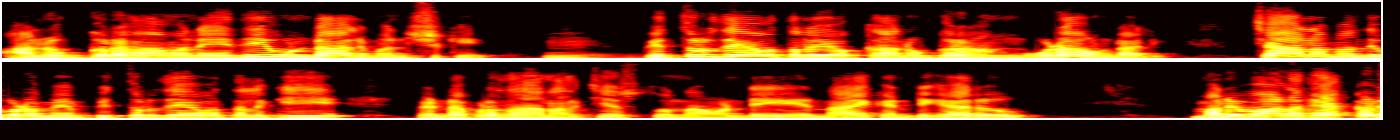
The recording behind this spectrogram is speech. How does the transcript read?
అనుగ్రహం అనేది ఉండాలి మనిషికి. పితృదేవతల యొక్క అనుగ్రహం కూడా ఉండాలి. చాలామంది కూడా మేము పితృదేవతలకి పిండ ప్రదానాలు చేస్తున్నామండి నాయకంటి గారు. మరి వాళ్ళకి ఎక్కడ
